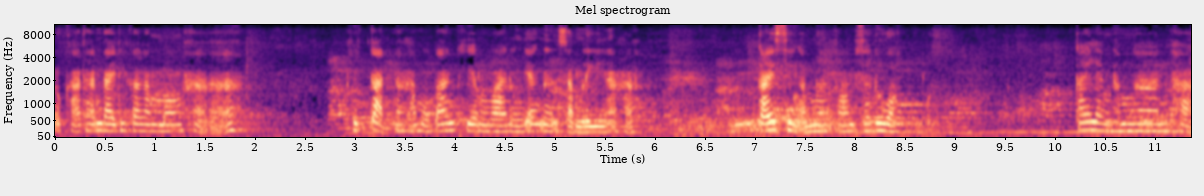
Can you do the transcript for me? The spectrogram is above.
ลูกค้าท่านใดที่กำลังมองหา พิกัดนะคะหมู่บ้านเพียงวายตรงแยกเนินสำลีนะคะ ใกล้สิ่งอำนวยความสะดวก ใกล้แหล่งทำงานค่ะ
